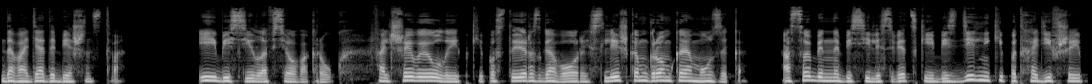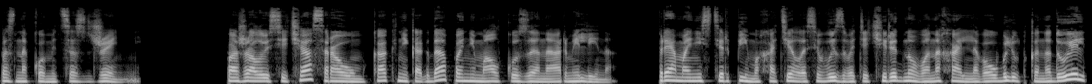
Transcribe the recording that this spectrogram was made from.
доводя до бешенства. И бесило все вокруг. Фальшивые улыбки, пустые разговоры, слишком громкая музыка. Особенно бесили светские бездельники, подходившие познакомиться с Дженни. Пожалуй, сейчас Раум как никогда понимал кузена Армелина. Прямо нестерпимо хотелось вызвать очередного нахального ублюдка на дуэль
